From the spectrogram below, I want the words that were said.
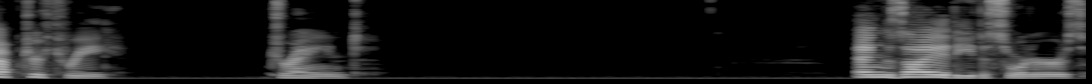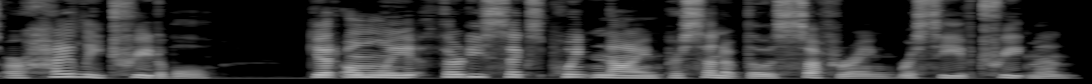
Chapter 3 Drained. Anxiety disorders are highly treatable, yet only 36.9% of those suffering receive treatment.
